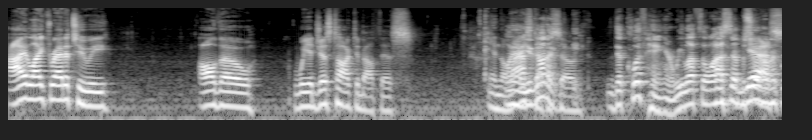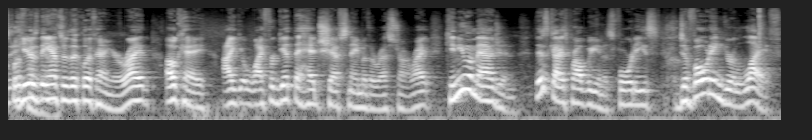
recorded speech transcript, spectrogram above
I liked Ratatouille, although we had just talked about this in the Oh, yeah, last you gotta- episode. The cliffhanger. We left the last episode Yes, on a cliffhanger. here's the answer to the cliffhanger, right? Okay, I, I forget the head chef's name of the restaurant, right? Can you imagine? This guy's probably in his 40s, devoting your life,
